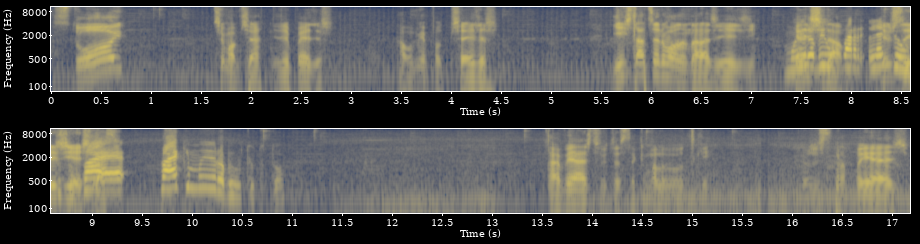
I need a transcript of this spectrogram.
Stój! Trzymam cię, nie, nie pojedziesz. Albo mnie pod, przejedziesz. Jedź tam czerwonym na razie jeździ. Mój Kiedyś ci robił dam. bar, już zajeździłeś ututu. Pa, raz. pa jaki mój robił tutu. A wiesz, twój to jest taki malutki. Żeś tam pojeździł.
